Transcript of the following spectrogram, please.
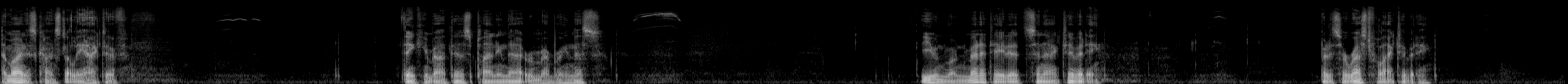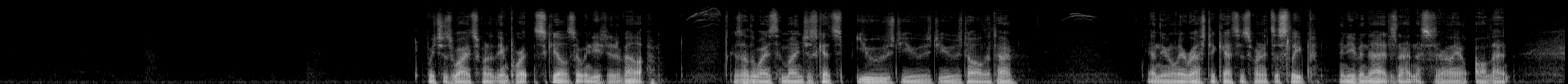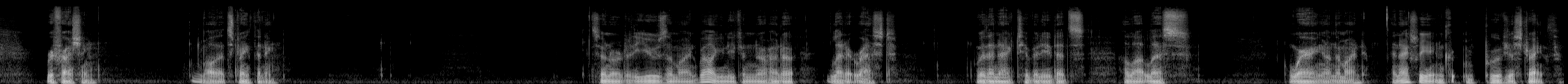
The mind is constantly active, thinking about this, planning that, remembering this. Even when we meditate, it's an activity, but it's a restful activity. Which is why it's one of the important skills that we need to develop, because otherwise the mind just gets used, used, used all the time. And the only rest it gets is when it's asleep, and even that is not necessarily all that refreshing, all that strengthening. So in order to use the mind well, you need to know how to let it rest with an activity that's a lot less wearing on the mind, and actually improves your strength.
